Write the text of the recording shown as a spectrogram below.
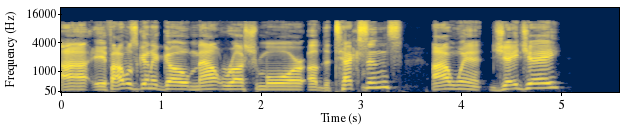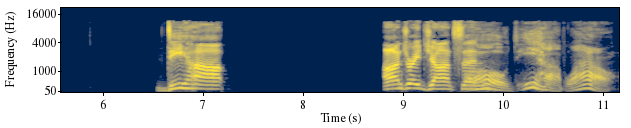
Uh, if I was going to go Mount Rushmore of the Texans, I went JJ, D Hop, Andre Johnson, Oh, D Hop, wow,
